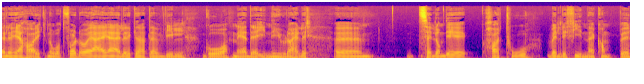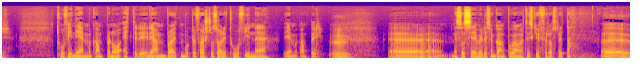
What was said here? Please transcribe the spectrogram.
Eller jeg har ikke noe Watford, og jeg, er heller ikke at jeg vil gå med det inn i jula heller. Eh, selv om de har to veldig fine kamper To fine hjemmekamper nå etter de, har Brighton borte først, og så har de to fine hjemmekamper. Mm. Eh, men så ser vi liksom gang på gang at de skuffer oss litt, da. Eh,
